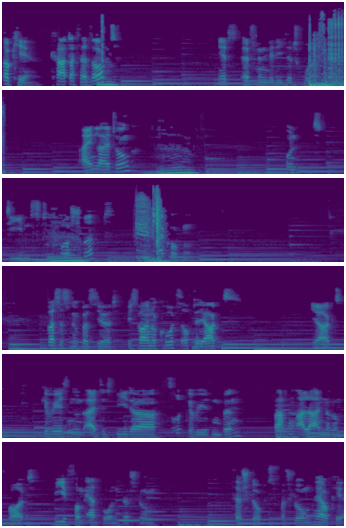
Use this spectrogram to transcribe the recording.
Okay, Kater versorgt. Jetzt öffnen wir diese Truhe. Einleitung und Dienstvorschrift. Mal gucken. Was ist nun passiert? Ich war nur kurz auf der Jagd. Jagd gewesen und als ich wieder zurück gewesen bin, waren alle anderen fort, wie vom Erdboden verschlungen. Verschluckt, verschlungen, ja okay.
